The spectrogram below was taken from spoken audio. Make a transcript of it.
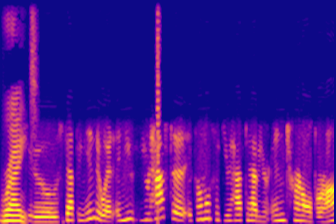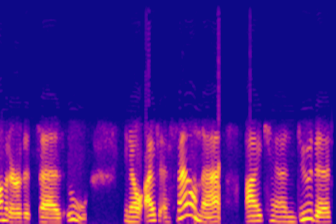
Right. To stepping into it. And you, you have to, it's almost like you have to have your internal barometer that says, ooh, you know, I've found that I can do this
